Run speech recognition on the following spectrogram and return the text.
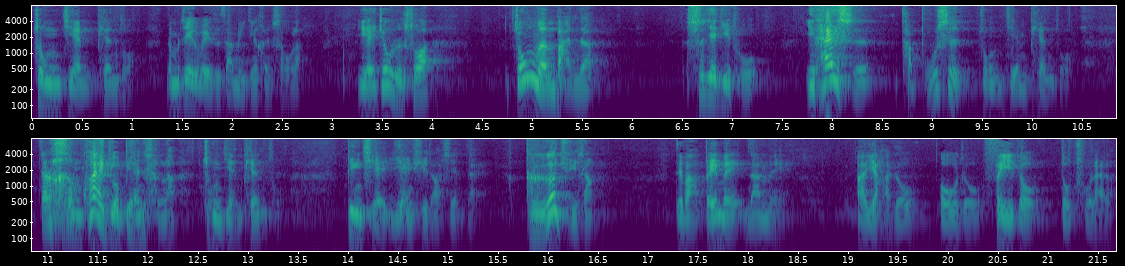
中间偏左，那么这个位置咱们已经很熟了。也就是说，中文版的世界地图一开始它不是中间偏左，但是很快就变成了中间偏左，并且延续到现在。格局上，对吧？北美、南美，啊，亚洲、欧洲、非洲都出来了。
